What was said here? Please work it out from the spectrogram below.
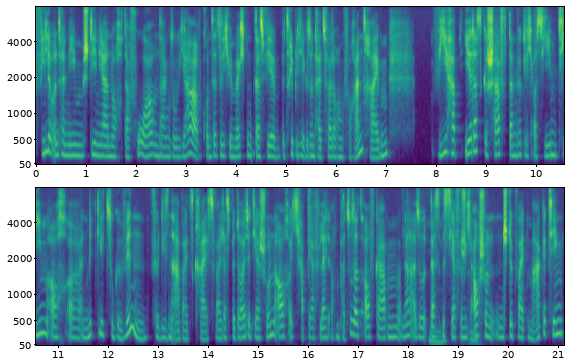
Viele Unternehmen stehen ja noch davor und sagen so, ja, grundsätzlich, wir möchten, dass wir betriebliche Gesundheitsförderung vorantreiben. Wie habt ihr das geschafft, dann wirklich aus jedem Team auch äh, ein Mitglied zu gewinnen für diesen Arbeitskreis? Weil das bedeutet ja schon auch, ich habe ja vielleicht auch ein paar Zusatzaufgaben. Ne? Also das mhm, ist ja für stimmt. mich auch schon ein Stück weit Marketing.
